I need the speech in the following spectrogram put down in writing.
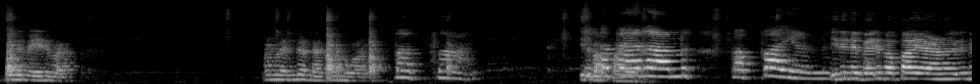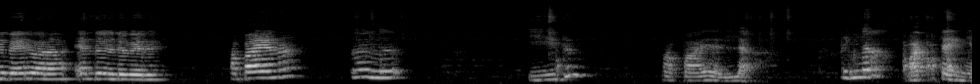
ഇതിന്റെ പേര് പറ. നമ്മൾ എന്തുണ്ടാക്കാൻ പോവാണ്? ഇതിന്റെ പേര് പപ്പായാണ്. ഇതിന്റെ പേര് പറ. എന്ത് ഇതിന്റെ പേര്? പപ്പായ ആണ് ആണ്. ഇത് പപ്പായ അല്ല. പിന്നെ മത്തങ്ങ.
